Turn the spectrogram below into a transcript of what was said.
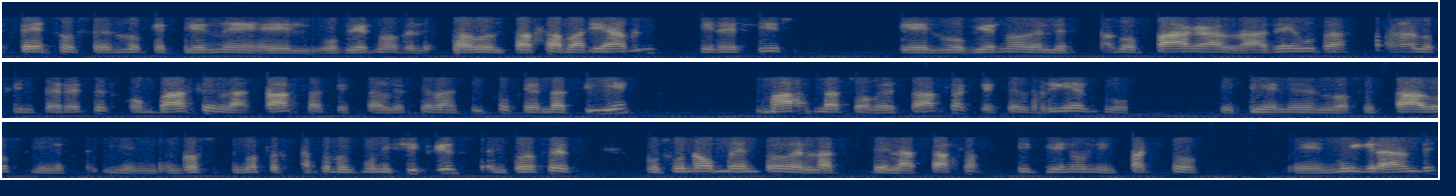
pesos es lo que tiene el gobierno del estado en tasa variable, quiere decir que el gobierno del estado paga la deuda, paga los intereses con base en la tasa que establece Banxico, que es la TIE, más la sobretasa, que es el riesgo que tienen los estados y en, y en, los, otros casos los municipios. Entonces, pues un aumento de la de la tasa sí tiene un impacto eh, muy grande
